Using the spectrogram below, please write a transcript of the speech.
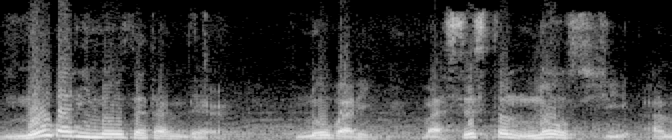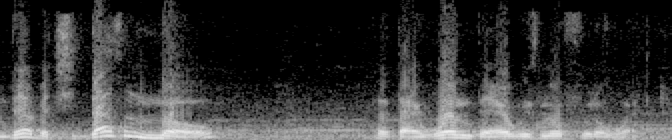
Nobody knows that I'm there. Nobody. My sister knows she I'm there, but she doesn't know that I went there with no food or water.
